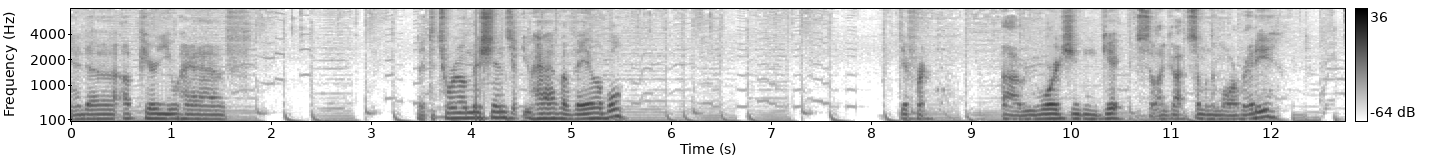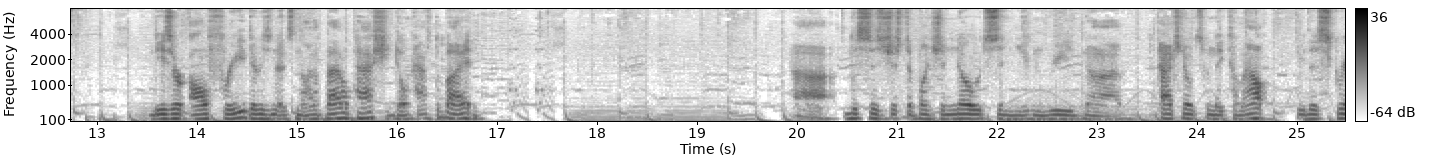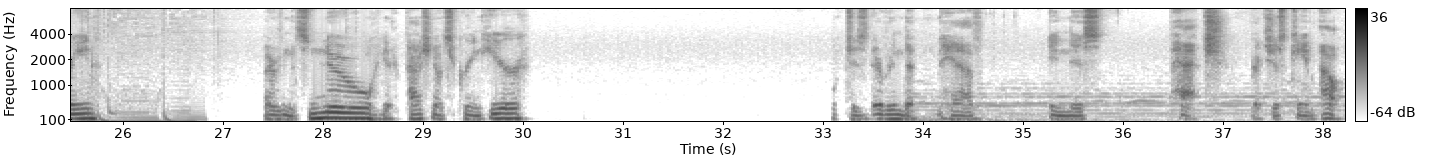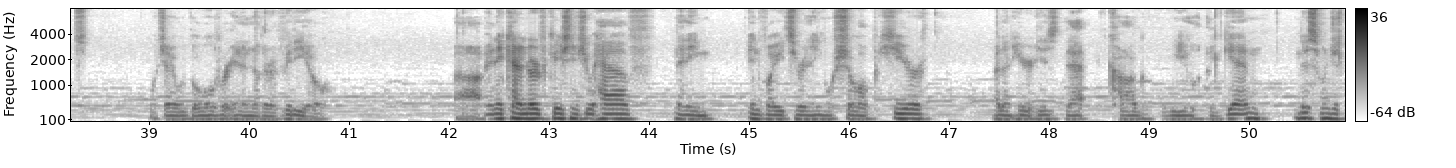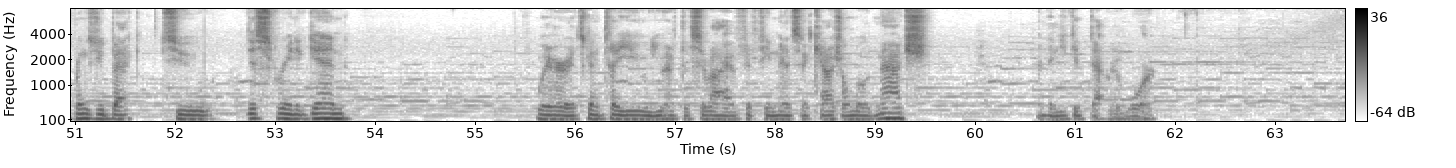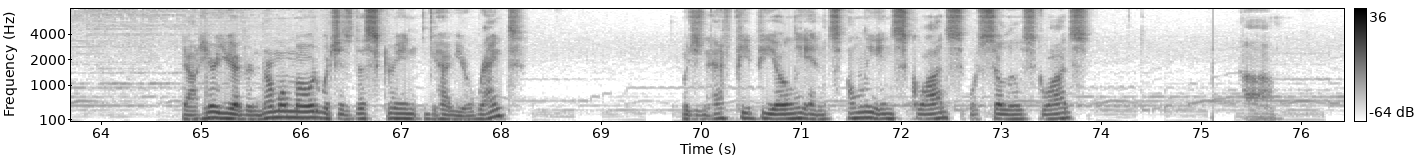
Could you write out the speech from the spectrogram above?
And uh, up here you have the tutorial missions that you have available. Different uh, rewards you can get, so I got some of them already. These are all free. There's it's not a battle pass. You don't have to buy it. Uh, this is just a bunch of notes, and you can read uh, patch notes when they come out through this screen. Everything that's new, you get patch note screen here, which is everything that they have in this patch that just came out, which I will go over in another video. Any kind of notifications you have, any invites or anything will show up here. And then here is that cog wheel again. This one just brings you back to this screen again. where it's going to tell you you have to survive 15 minutes in a casual mode match, and then you get that reward. Down here, you have your normal mode, which is this screen. You have your ranked, which is an FPP only, and it's only in squads or solo squads. Um,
